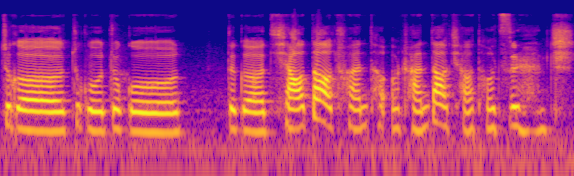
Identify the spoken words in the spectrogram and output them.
这个这个这个这个桥到船头，船到桥头自然直。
